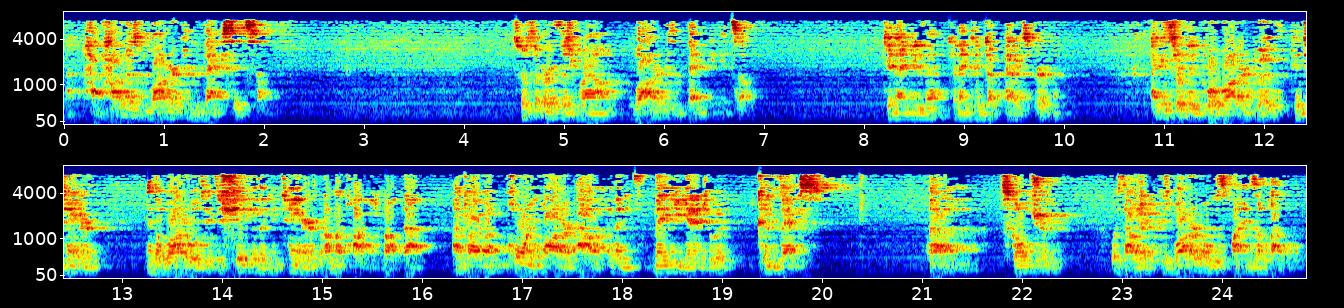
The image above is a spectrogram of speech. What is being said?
How, how does water convex itself? So if the earth is round, water is bending itself. Can I do that? Can I conduct that experiment? I can certainly pour water into a container and the water will take the shape of the container, but I'm not talking about that. I'm talking about pouring water out and then making it into a convex uh, sculpture without it, because water always finds a level.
